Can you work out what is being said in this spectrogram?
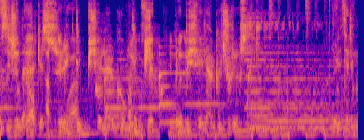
Si je içinde dors, herkes sürekli bir şeyler Je vous kovalayıp souhaite une bonne ve bir émission. şeyler güçlüyor sanki. Başlıyorum.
